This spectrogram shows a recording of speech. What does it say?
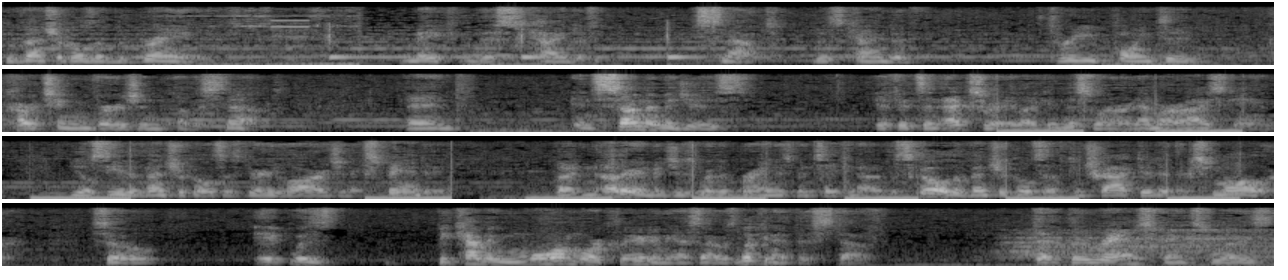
The ventricles of the brain make this kind of snout, this kind of three-pointed cartoon version of a snout. And in some images, if it's an X-ray, like in this one, or an MRI scan, you'll see the ventricles as very large and expanded. But in other images where the brain has been taken out of the skull, the ventricles have contracted and they're smaller. So it was becoming more and more clear to me as I was looking at this stuff that the ram sphinx was,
